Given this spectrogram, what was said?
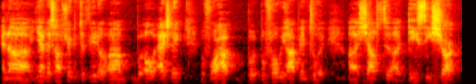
and uh, yeah, let's hop straight into the video. Um, oh, actually, before I hop, before we hop into it, uh, shouts to uh, DC Shark.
